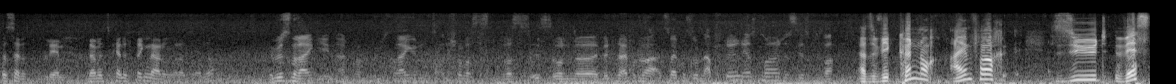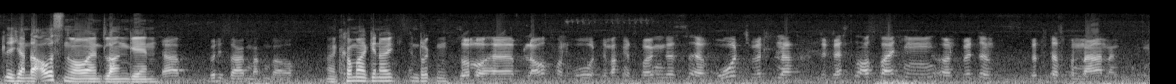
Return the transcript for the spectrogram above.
Ja. Das ist halt das Problem. Wir haben jetzt keine Sprengladung oder so, ne? Wir müssen reingehen einfach. Wir müssen reingehen und uns anschauen, was es, was es ist und äh, eventuell einfach nur zwei Personen abstellen erstmal, das jetzt bewachen. Also wir können noch einfach südwestlich an der Außenmauer entlang gehen. Ja, würde ich sagen, machen wir auch. Dann kommen wir genau in den Rücken. So, äh, blau von rot. Wir machen jetzt folgendes. Äh, rot wird nach Südwesten ausweichen und wird, uns, wird das von nahen angucken.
